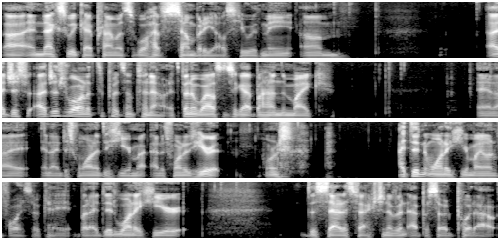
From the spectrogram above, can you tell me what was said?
Uh, and next week, I promise we'll have somebody else here with me. Um, I just, I just wanted to put something out. It's been a while since I got behind the mic, and I, and I just wanted to hear my, I just wanted to hear it. I, wanted, I didn't want to hear my own voice, okay, but I did want to hear the satisfaction of an episode put out.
